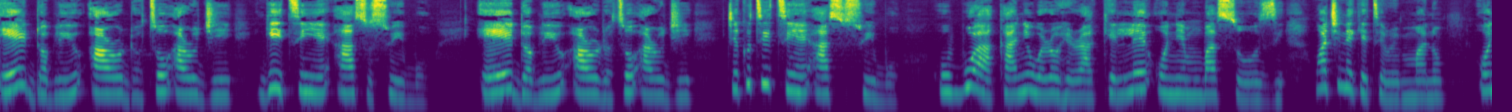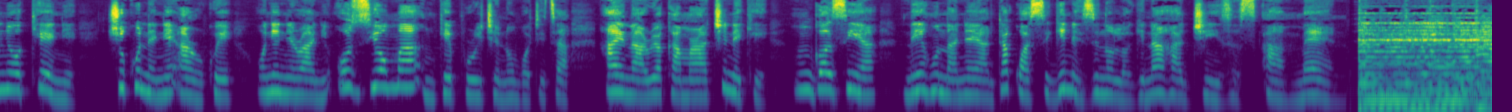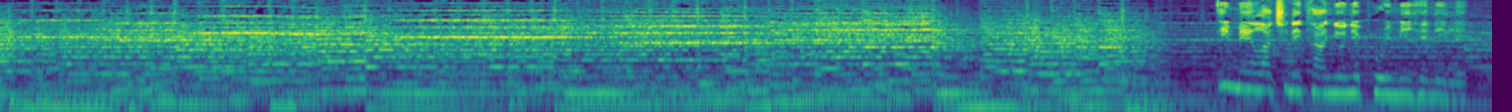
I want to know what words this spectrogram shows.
awr.org gị tinye asụsụ Igbo. Awr.org chekụta itinye asụsụ Igbo. Ugbu a ka anyị were ohere a kelee onye mgbasa ozi. Nwa Chineke tere mmanụ onye okenye Chukwu na-enye arụkwe onye nyere anyị ozi ọma nke pụrụ iche n'ụbọchị taa. Anyị na-arịọ ka mara chineke ngọzi ya na ịhụnanya ya dakwasị gị n'ezinụlọ gị n'aha jizọs. Amen. Imeela chineke anyị onye pụrụ ime ihe niile.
